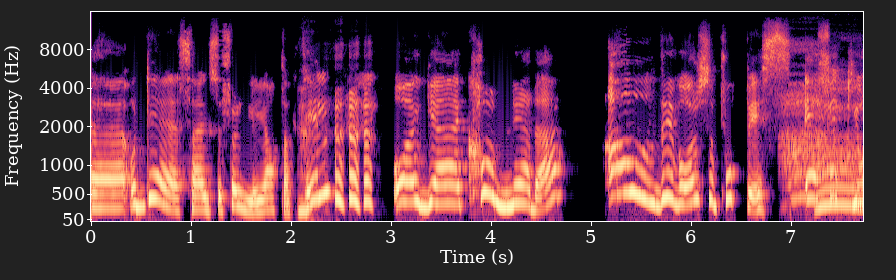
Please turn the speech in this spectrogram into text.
Eh, og det sa jeg selvfølgelig ja takk til. Og jeg kom ned der. Aldri vært så poppis! Jeg fikk jo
